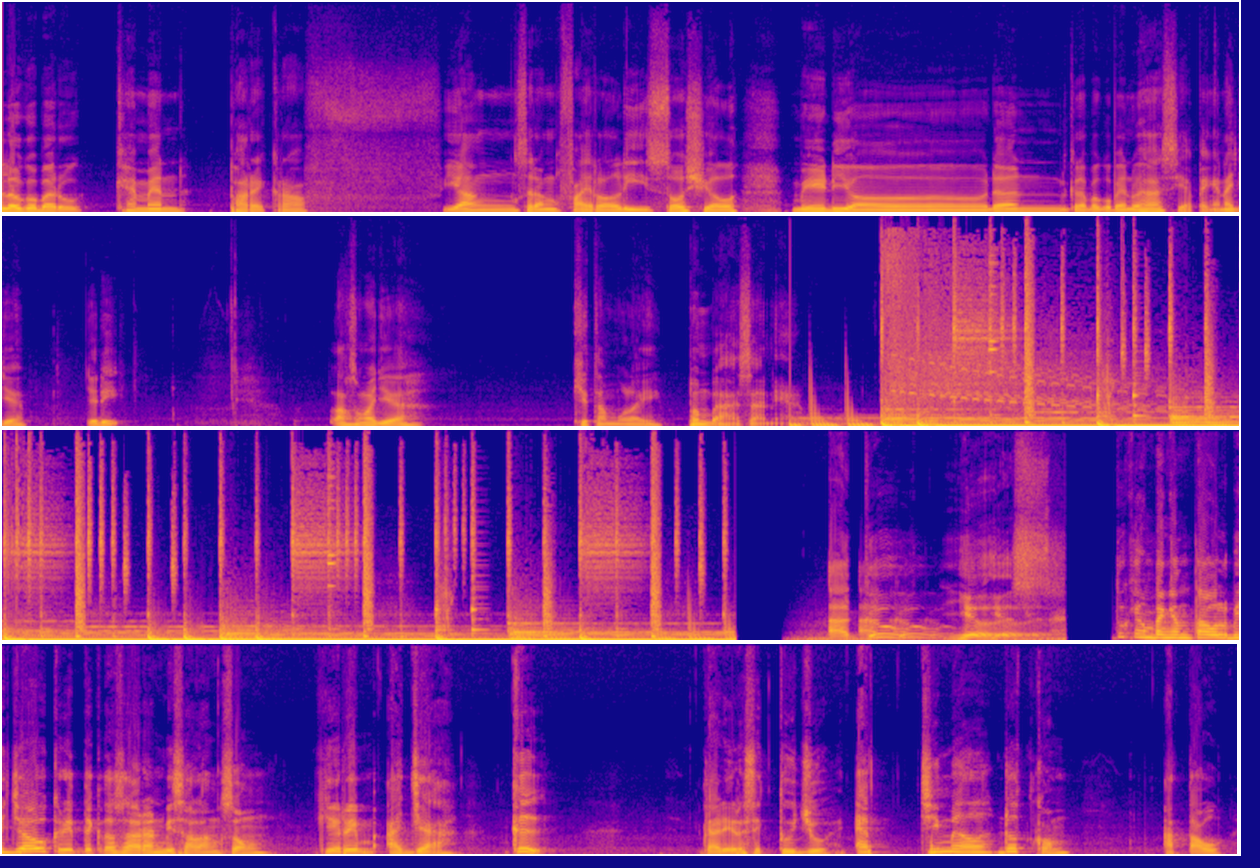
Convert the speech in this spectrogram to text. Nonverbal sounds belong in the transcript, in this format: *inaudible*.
Logo baru Kemen Parekraf yang sedang viral di social media dan kenapa gue pengen bahas ya pengen aja. Jadi langsung aja kita mulai pembahasannya. Agu News. Untuk yang pengen tahu lebih jauh kritik atau saran bisa langsung kirim aja ke gladiresik7 at gmail.com atau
